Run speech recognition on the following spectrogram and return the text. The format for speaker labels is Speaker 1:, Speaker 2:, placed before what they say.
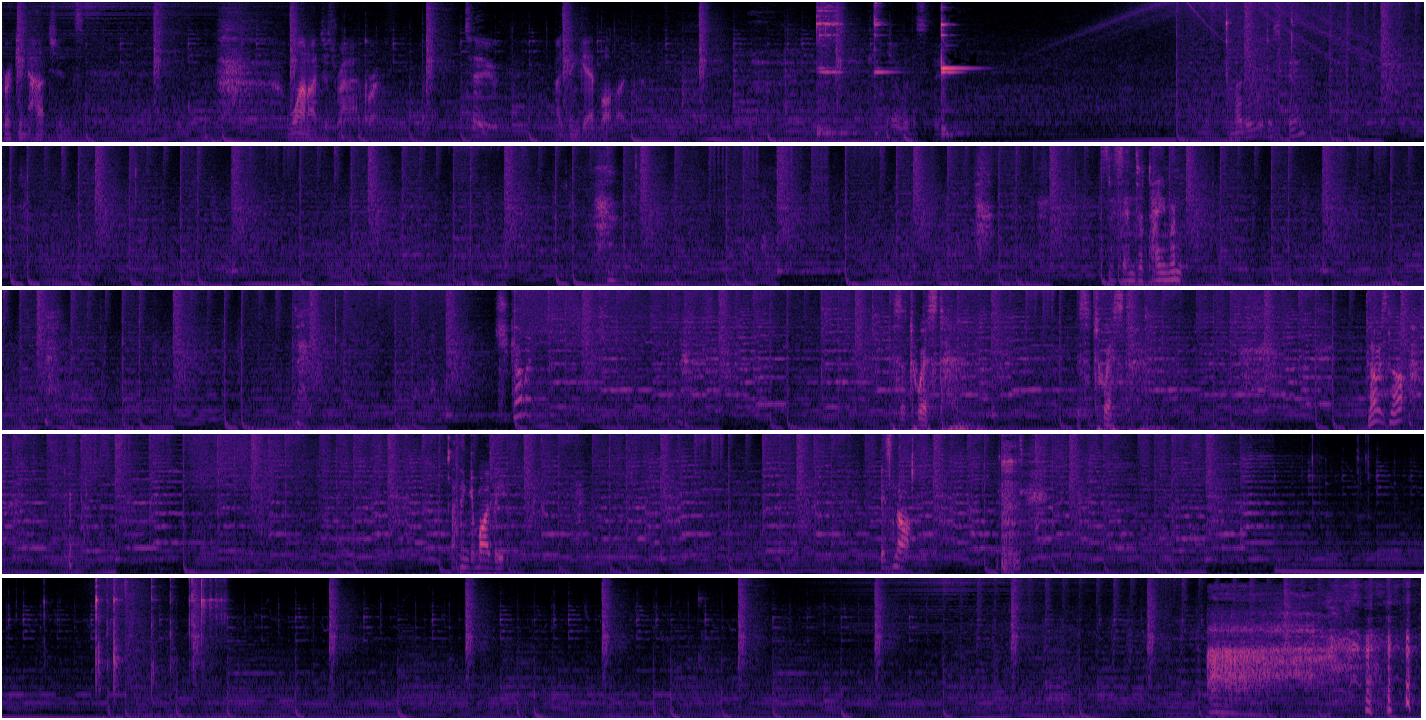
Speaker 1: frickin' Hutchins. One, I just ran out of breath. Two, I didn't get a bottle opener. Do it with a spoon. Can I do it with a spoon? Is this entertainment? It's a twist. It's a twist. No, it's not. I think it might be. It's not. 아.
